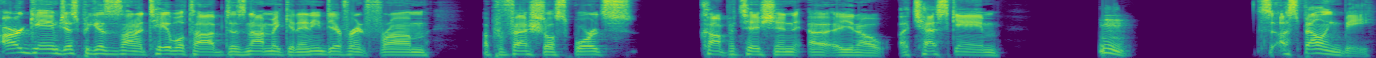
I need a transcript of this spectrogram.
our game just because it's on a tabletop does not make it any different from a professional sports competition. Uh, you know, a chess game, Hmm. A spelling bee.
